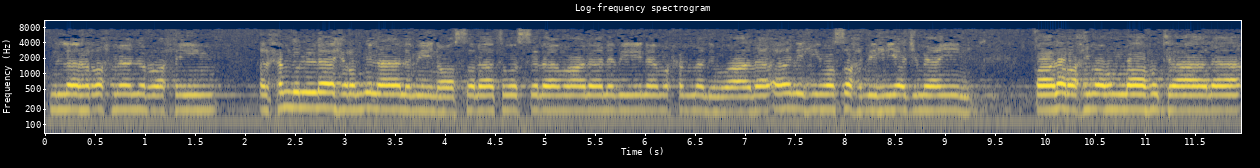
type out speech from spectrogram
بسم الله الرحمن الرحيم. الحمد لله رب العالمين والصلاة والسلام على نبينا محمد وعلى آله وصحبه أجمعين. قال رحمه الله تعالى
